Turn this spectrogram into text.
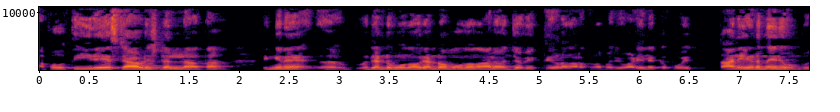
അപ്പോൾ തീരെ എസ്റ്റാബ്ലിഷ്ഡ് അല്ലാത്ത ഇങ്ങനെ രണ്ട് മൂന്നോ രണ്ടോ മൂന്നോ നാലോ അഞ്ചോ വ്യക്തികൾ നടത്തുന്ന പരിപാടിയിലൊക്കെ പോയി തലയിടുന്നതിന് മുമ്പ്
